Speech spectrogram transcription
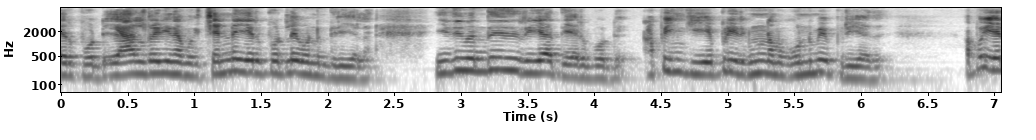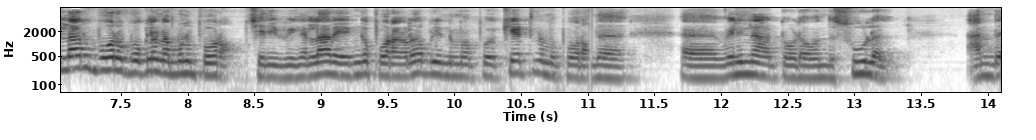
ஏர்போர்ட் ஆல்ரெடி நமக்கு சென்னை ஏர்போர்ட்லேயே ஒன்றும் தெரியலை. இது வந்து ரியாத் ஏர்போர்ட்டு அப்போ இங்கே எப்படி இருக்குன்னு நமக்கு ஒன்றுமே புரியாது. அப்போ எல்லோரும் போகிற போக்கில் நம்மளும் போகிறோம் சரி இவங்க எல்லோரும் எங்கே போகிறாங்களோ அப்படி நம்ம இப்போ கேட்டு நம்ம போகிறோம் இந்த வெளிநாட்டோட வந்து சூழல் அந்த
